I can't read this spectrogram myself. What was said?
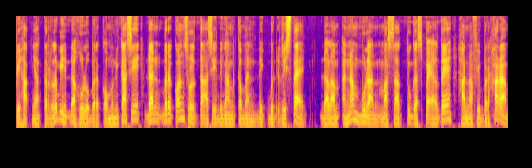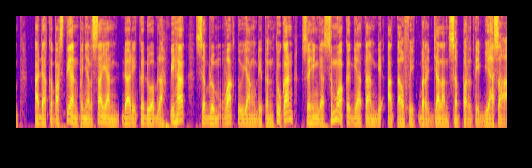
pihaknya terlebih dahulu berkomunikasi dan berkonsultasi dengan Kemendikbud Ristek. Dalam enam bulan masa tugas PLT, Hanafi berharap ada kepastian penyelesaian dari kedua belah pihak sebelum waktu yang ditentukan sehingga semua kegiatan di Ataufik berjalan seperti biasa.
